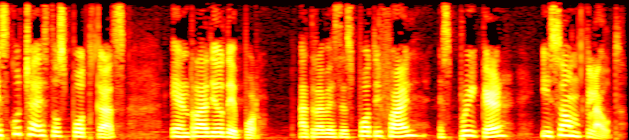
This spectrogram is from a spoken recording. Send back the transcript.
Escucha estos podcasts en Radio Deport a través de Spotify, Spreaker y SoundCloud.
